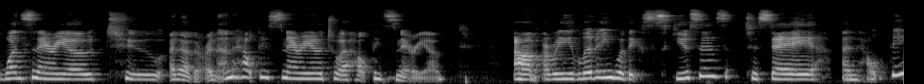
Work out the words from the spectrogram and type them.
one scenario to another, an unhealthy scenario to a healthy scenario. Um, are we living with excuses to stay unhealthy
